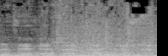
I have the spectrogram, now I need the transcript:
ハハハハ!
